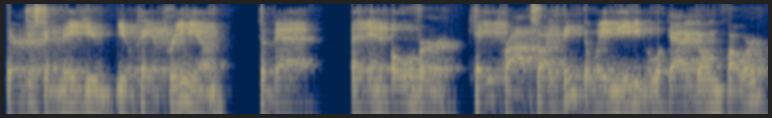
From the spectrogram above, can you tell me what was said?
they're just going to make you you know pay a premium to bet an over K prop. So I think the way maybe to look at it going forward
